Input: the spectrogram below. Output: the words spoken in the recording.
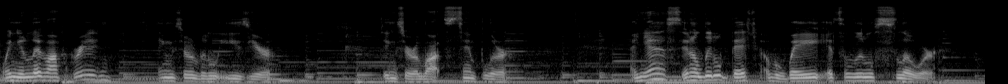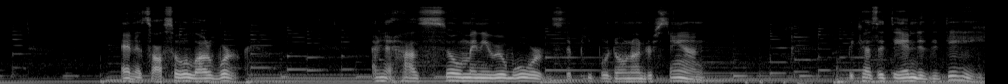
When you live off grid, things are a little easier. Things are a lot simpler. And yes, in a little bit of a way, it's a little slower. And it's also a lot of work. And it has so many rewards that people don't understand. Because at the end of the day,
